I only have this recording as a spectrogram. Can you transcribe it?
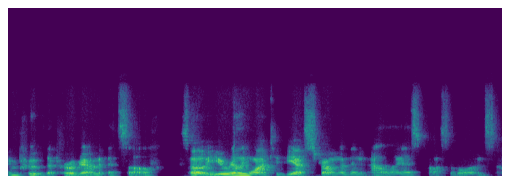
improve the program itself. So you really want to be as strong of an ally as possible. And so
